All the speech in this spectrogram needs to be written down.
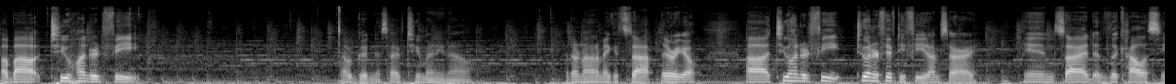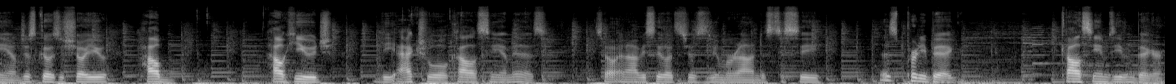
about 200 feet. Oh goodness, I have too many now. I don't know how to make it stop. There we go. Uh, 200 feet, 250 feet, I'm sorry, inside of the Colosseum. Just goes to show you how how huge the actual Colosseum is. So, and obviously let's just zoom around just to see. It's pretty big. Colosseum's even bigger.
